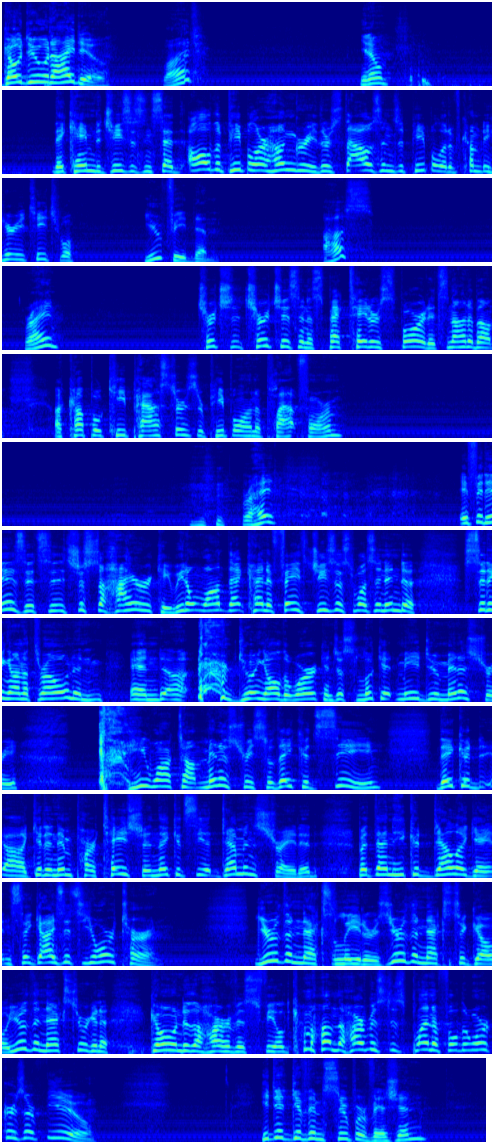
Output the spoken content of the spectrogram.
Go do what I do. What? You know, they came to Jesus and said, All the people are hungry. There's thousands of people that have come to hear you teach. Well, you feed them. Us? Right? Church, church isn't a spectator sport. It's not about a couple key pastors or people on a platform. right? If it is, it's, it's just a hierarchy. We don't want that kind of faith. Jesus wasn't into sitting on a throne and, and uh, doing all the work and just look at me do ministry. he walked out ministry so they could see, they could uh, get an impartation, they could see it demonstrated, but then he could delegate and say, guys, it's your turn. You're the next leaders. You're the next to go. You're the next who are going to go into the harvest field. Come on, the harvest is plentiful, the workers are few. He did give them supervision.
